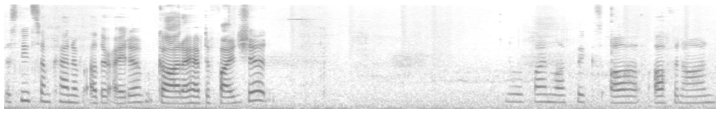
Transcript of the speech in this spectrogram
This needs some kind of other item. God, I have to find shit. You will find lockpicks off and on.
